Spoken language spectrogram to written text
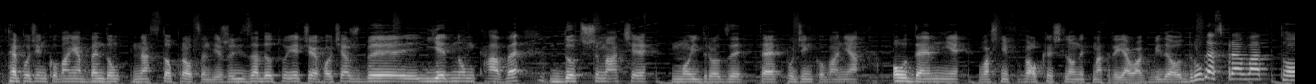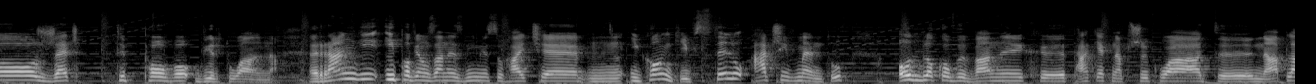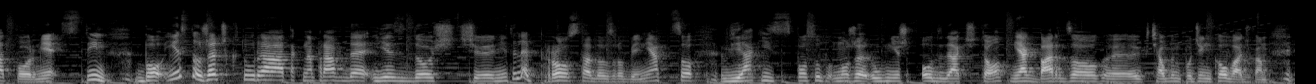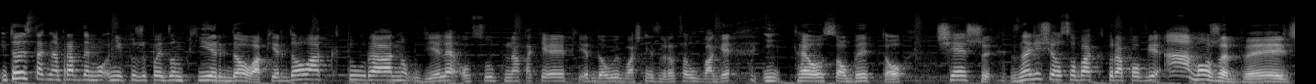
te podziękowania będą na 100%. Jeżeli zadotujecie chociażby jedną kawę, dotrzymacie, moi drodzy, te podziękowania ode mnie właśnie w określonych materiałach wideo. Druga sprawa to rzecz typowo wirtualna. Rangi i powiązane z nimi, słuchajcie, mm, ikonki w stylu achievementów odblokowywanych, y, tak jak na przykład y, na platformie Steam, bo jest to rzecz, która tak naprawdę jest dość y, nie tyle prosta do zrobienia, co w jakiś sposób może również oddać to, jak bardzo chciałbym podziękować Wam. I to jest tak naprawdę, niektórzy powiedzą pierdoła. Pierdoła, która no, wiele osób na takie pierdoły właśnie zwraca uwagę i te osoby to cieszy. Znajdzie się osoba, która powie, a może być,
